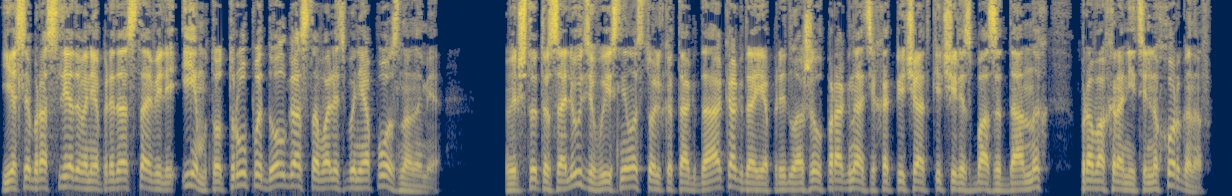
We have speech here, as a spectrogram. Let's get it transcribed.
Если бы расследование предоставили им, то трупы долго оставались бы неопознанными – ведь что это за люди, выяснилось только тогда, когда я предложил прогнать их отпечатки через базы данных правоохранительных органов.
